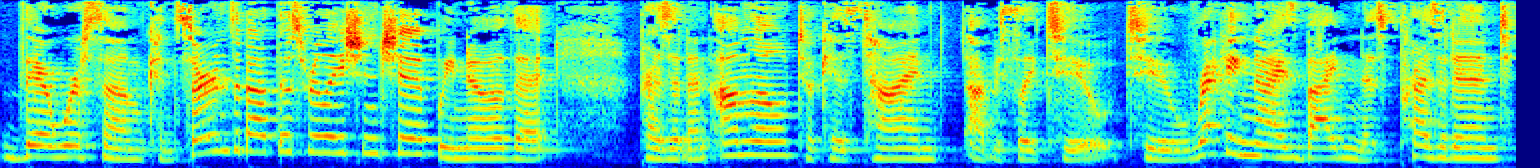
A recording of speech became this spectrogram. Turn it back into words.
there were some concerns about this relationship. We know that President AMLO took his time, obviously, to to recognize Biden as president.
